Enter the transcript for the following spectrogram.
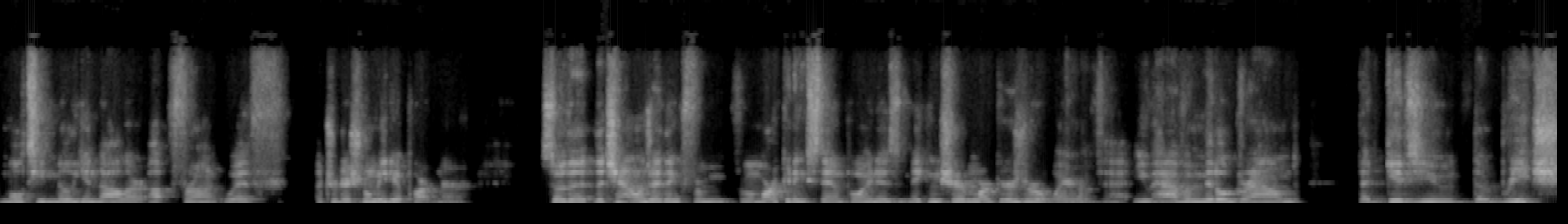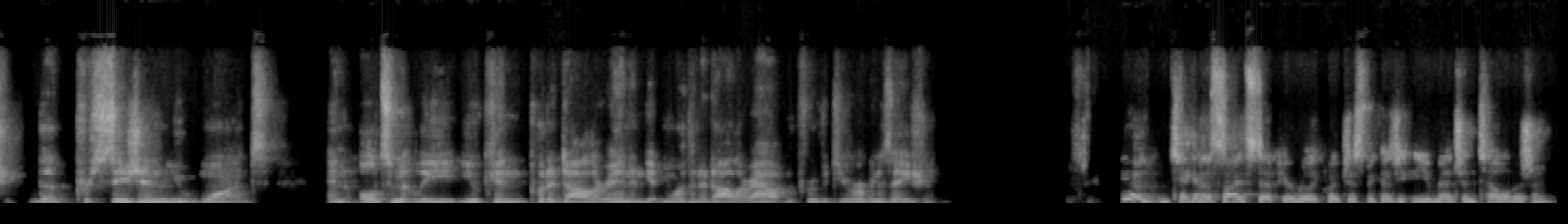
multi-million dollar upfront with a traditional media partner so the, the challenge, I think, from, from a marketing standpoint is making sure marketers are aware of that. You have a middle ground that gives you the reach, the precision you want, and ultimately you can put a dollar in and get more than a dollar out and prove it to your organization. You know, taking a sidestep here really quick, just because you, you mentioned television.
